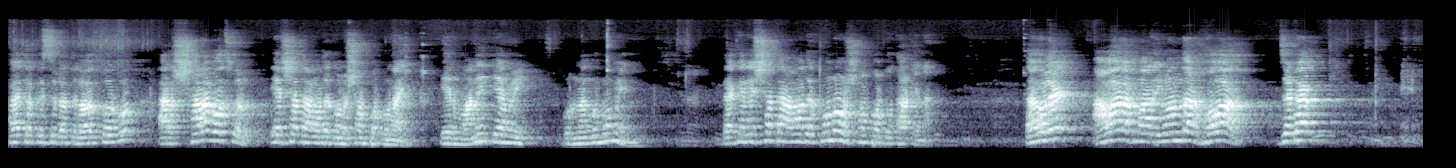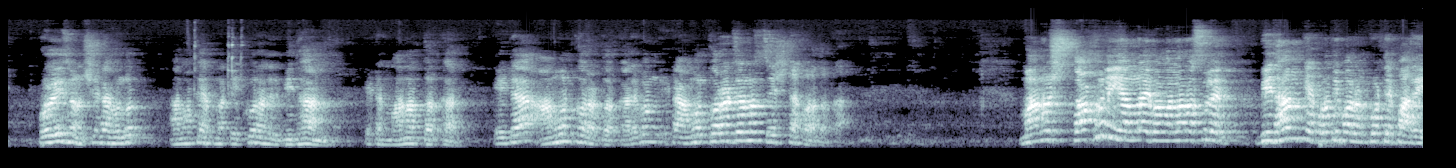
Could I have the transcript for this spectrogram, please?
হয়তো কিছুটা তেলাওয়াত করব, আর সারা বছর এর সাথে আমাদের কোনো সম্পর্ক নাই। এর মানে কি আমি পূর্ণাঙ্গ মুমিন? দেখেন, এর সাথে আমাদের কোনো সম্পর্ক থাকে না। তাহলে আমার, আপনার ইমানদার হওয়ার যেটা প্রয়োজন, সেটা হলো আমাকে আপনাকে কোরআনের বিধান, এটা মানার দরকার। এটা আমল করার দরকার এবং এটা আমল করার জন্য চেষ্টা করা দরকার। মানুষ তখনই আল্লাহ এবং আল্লাহ রাসূলের বিধানকে প্রতিপালন করতে পারে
